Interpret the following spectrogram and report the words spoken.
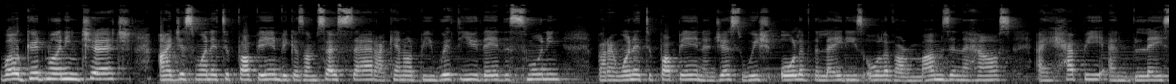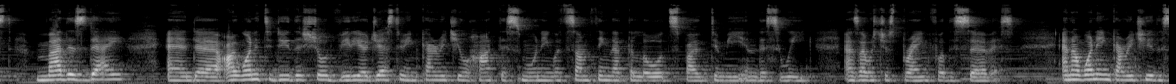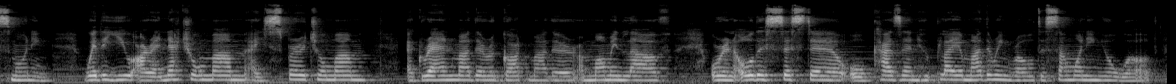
Well, good morning, church. I just wanted to pop in because I'm so sad I cannot be with you there this morning. But I wanted to pop in and just wish all of the ladies, all of our mums in the house, a happy and blessed Mother's Day. And uh, I wanted to do this short video just to encourage your heart this morning with something that the Lord spoke to me in this week as I was just praying for the service. And I want to encourage you this morning, whether you are a natural mum, a spiritual mum, a grandmother, a godmother, a mom in love, or an older sister or cousin who play a mothering role to someone in your world,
